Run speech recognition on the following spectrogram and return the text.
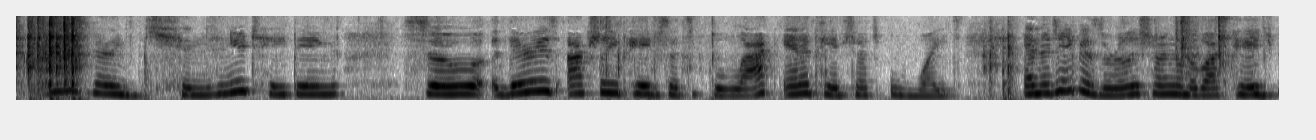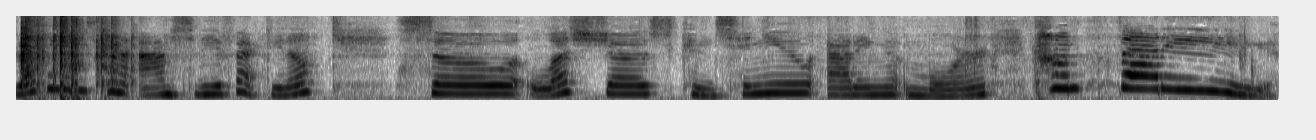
I'm just to continue taping. So there is actually a page that's black and a page that's white. And the tape is really strong on the black page, but I think it just kind of adds to the effect, you know? So let's just continue adding more confetti.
